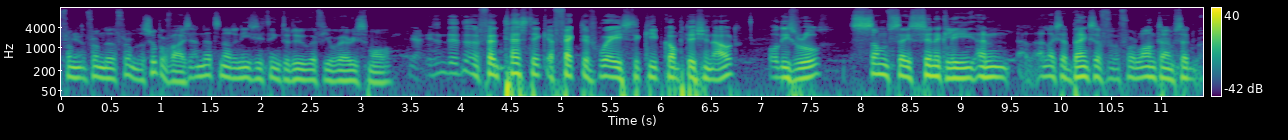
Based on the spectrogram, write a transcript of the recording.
From yeah. the, from the from the supervisor, and that's not an easy thing to do if you're very small. Yeah, isn't it a fantastic, effective ways to keep competition out? All these rules. Some say cynically, and uh, like I said, banks have for a long time said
